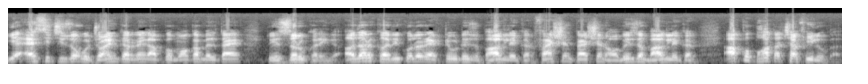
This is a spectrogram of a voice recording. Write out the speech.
या ऐसी चीज़ों को ज्वाइन करने का आपको मौका मिलता है तो ये ज़रूर करेंगे। अदर करिकुलर एक्टिविटीज़ भाग लेकर फ़ैशन फ़ैशन हॉबीज में भाग लेकर आपको बहुत अच्छा फील होगा।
